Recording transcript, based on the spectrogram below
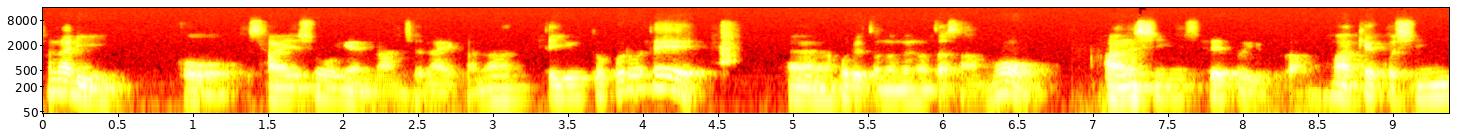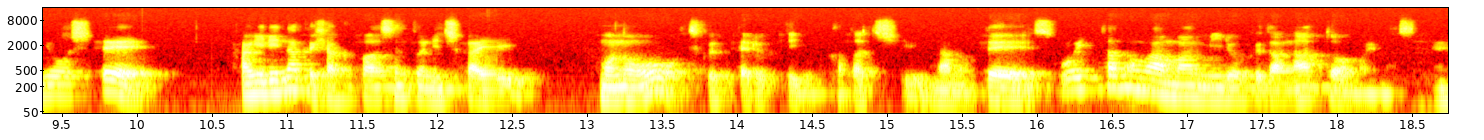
かなりこう最小限なんじゃないかなっていうところで、うん、ホルトの布田さんも安心してというか、まあ結構信用して、限りなく100%に近いものを作ってるっていう形なので、そういったのがまあ魅力だなとは思いますね。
